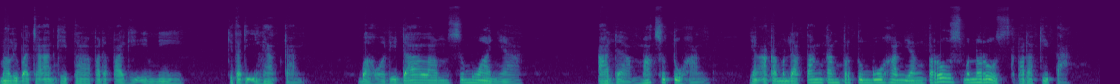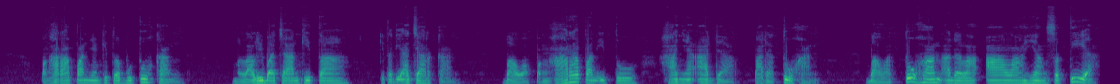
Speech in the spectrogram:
Melalui bacaan kita pada pagi ini, kita diingatkan bahwa di dalam semuanya ada maksud Tuhan yang akan mendatangkan pertumbuhan yang terus-menerus kepada kita. Pengharapan yang kita butuhkan melalui bacaan kita, kita diajarkan bahwa pengharapan itu hanya ada pada Tuhan, bahwa Tuhan adalah Allah yang setia,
